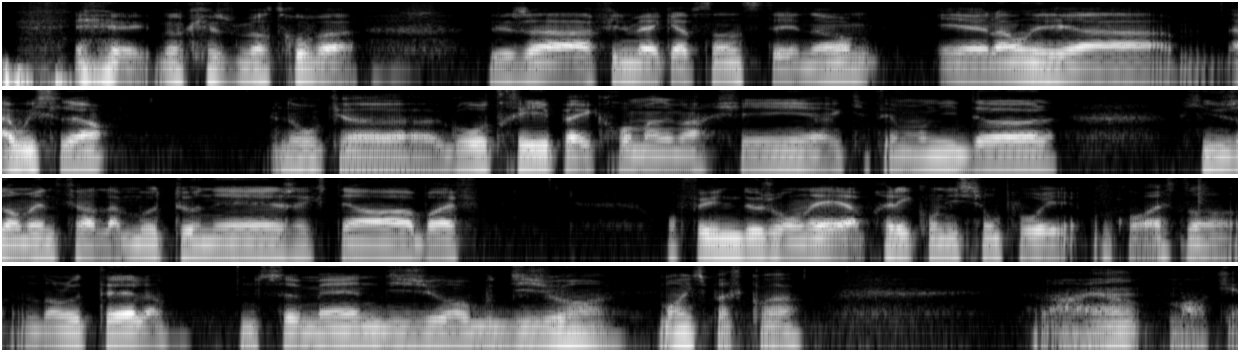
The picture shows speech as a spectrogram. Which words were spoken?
et donc je me retrouve déjà à filmer avec Absinthe, c'était énorme. Et là on est à, à Whistler. Donc euh, gros trip avec Romain de Marché, euh, qui était mon idole, qui nous emmène faire de la motoneige, etc. Bref, on fait une deux journées. Après les conditions pourries, donc on reste dans, l'hôtel une semaine, dix jours. Au bout de dix jours, bon il se passe quoi? Bah, Rien. Bon ok.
